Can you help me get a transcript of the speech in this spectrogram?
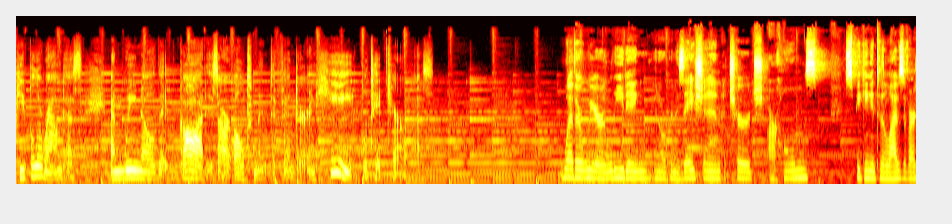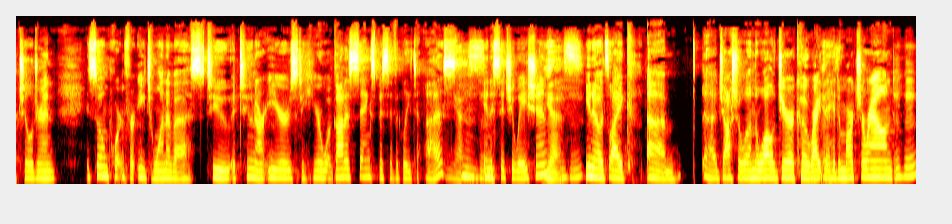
people around us, and we know that God is our ultimate defender and He will take care of us. Whether we are leading an organization, a church, our homes, speaking into the lives of our children. It's so important for each one of us to attune our ears to hear what God is saying specifically to us Yes. Mm-hmm. in a situation. Yes. Mm-hmm. You know, it's like um, uh, Joshua on the wall of Jericho, right? They had to march around. Mm-hmm.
